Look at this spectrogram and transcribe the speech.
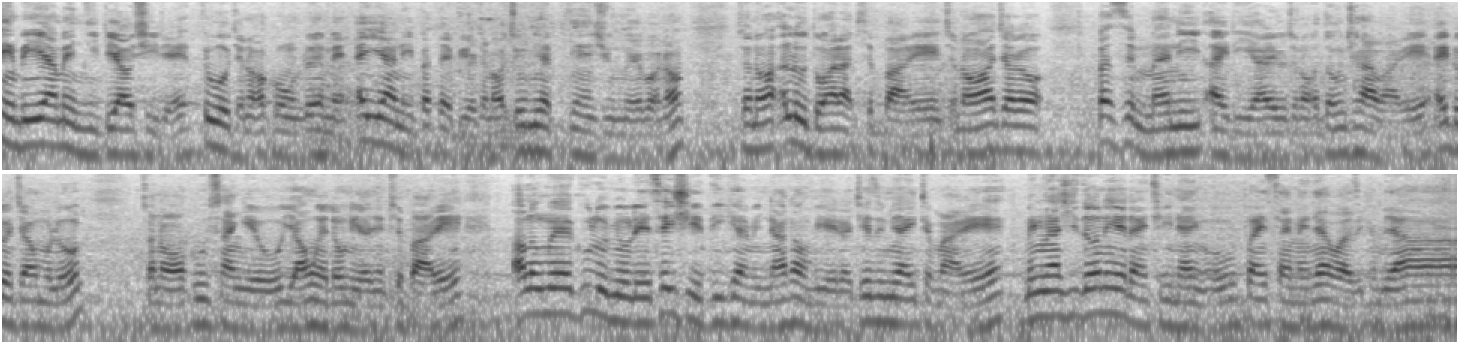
တင်ပေးရမယ့်ညီတယောက်ရှိတယ်သူ့ကိုကျွန်တော်အကုန်လွှဲမယ်အဲ့ရနေပတ်သက်ပြီးတော့ကျွန်တော်အကျိုးမြတ်ပြန်ယူမယ်ပေါ့နော်ကျွန်တော်အဲ့လိုသွားတာဖြစ်ပါတယ်ကျွန်တော်ကကျတော့ passive money idea တွေကိုကျွန်တော်အသုံးချပါတယ်အဲ့အတွက်ကြောင့်မလို့ကျွန်တော်အခုဆိုင်ငယ်ကိုရောင်းဝယ်လုပ်နေရခြင်းဖြစ်ပါတယ်အားလုံးပဲအခုလိုမျိုးလေးစိတ်ရှည်သီးခံပြီးနားထောင်ပေးရတော့ကျေးဇူးများကြီးတင်ပါတယ်မင်္ဂလာရှိသောနေ့ရက်တိုင်းချိန်တိုင်းကိုပိုင်ဆိုင်နိုင်ကြပါစေခင်ဗျာ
